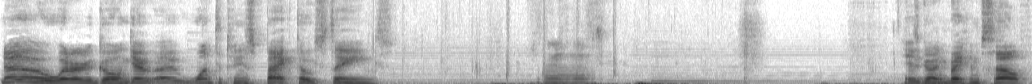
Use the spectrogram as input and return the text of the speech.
No, where are you going? I, I wanted to inspect those things. Mm. He's going by himself.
